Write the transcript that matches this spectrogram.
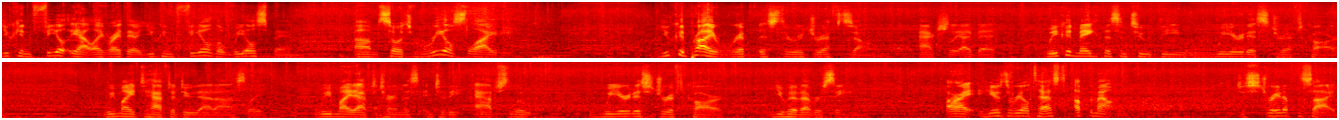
you can feel, yeah, like right there, you can feel the wheel spin. Um, so it's real slidey. You could probably rip this through a drift zone, actually, I bet. We could make this into the weirdest drift car. We might have to do that, honestly. We might have to turn this into the absolute weirdest drift car you have ever seen. All right, here's the real test. Up the mountain. Just straight up the side.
